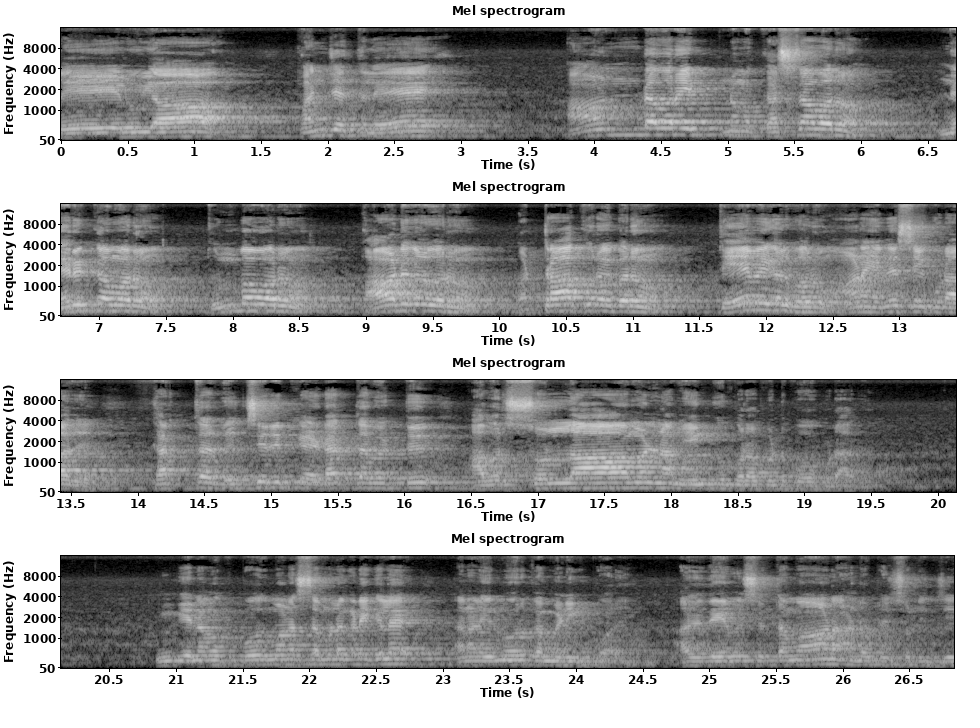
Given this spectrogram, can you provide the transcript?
லேலுயா பஞ்சத்தில் ஆண்டவரை நம்ம கஷ்டம் வரும் நெருக்கம் வரும் துன்பம் வரும் பாடுகள் வரும் பற்றாக்குறை வரும் தேவைகள் வரும். ஆனால் என்ன செய்யக்கூடாது? கர்த்தர் வச்சிருக்க இடத்தை விட்டு அவர் சொல்லாமல் நாம் எங்கும் புறப்பட்டு போகக்கூடாது. இங்கே நமக்கு போதுமான சம்பளம் கிடைக்கல. அதனால் இன்னொரு கம்பெனிக்கு போகிறேன் அது தேவ சித்தமான ஆண்டவரை சொல்லி ஜெ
